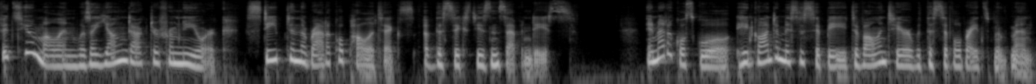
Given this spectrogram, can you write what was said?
Fitzhugh Mullan was a young doctor from New York, steeped in the radical politics of the 60s and 70s. In medical school, he'd gone to Mississippi to volunteer with the civil rights movement.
